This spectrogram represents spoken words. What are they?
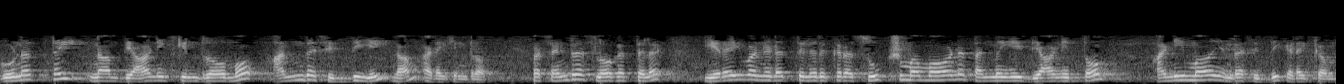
குணத்தை நாம் தியானிக்கின்றோமோ அந்த சித்தியை நாம் அடைகின்றோம். இப்ப சென்ற ஸ்லோகத்துல இறைவனிடத்தில் இருக்கிற சூக்மமான தன்மையை தியானித்தோம் அனிமா என்ற சித்தி கிடைக்கும்.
